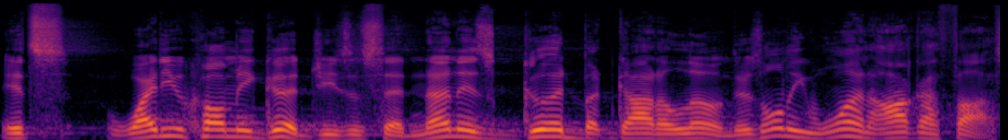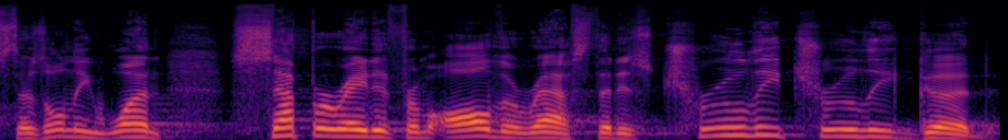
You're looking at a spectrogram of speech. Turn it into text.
It's, why do you call me good? Jesus said, None is good but God alone. There's only one agathos. There's only one separated from all the rest that is truly, truly good.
